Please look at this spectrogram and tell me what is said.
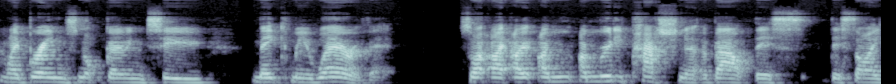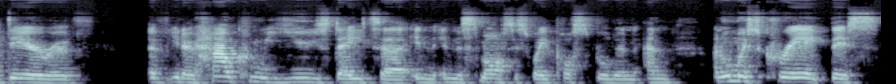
my brain's not going to make me aware of it so I, I, I'm I'm really passionate about this this idea of of you know how can we use data in in the smartest way possible and and and almost create this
